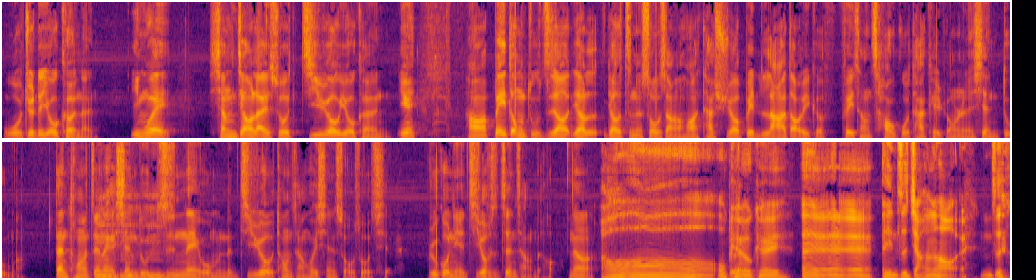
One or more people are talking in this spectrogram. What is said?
我觉得有可能，因为。相较来说，肌肉有可能，因为好啊，被动组织要要要真的受伤的话，它需要被拉到一个非常超过它可以容忍的限度嘛。但通常在那个限度之内，嗯嗯嗯，我们的肌肉通常会先收缩起来。如果你的肌肉是正常的话，那哦，OK OK，哎哎哎哎，你这讲很好哎、欸，你这，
